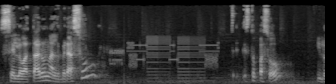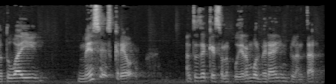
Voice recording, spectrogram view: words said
se lo ataron al brazo. Esto pasó y lo tuvo ahí meses, creo, antes de que se lo pudieran volver a implantar.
